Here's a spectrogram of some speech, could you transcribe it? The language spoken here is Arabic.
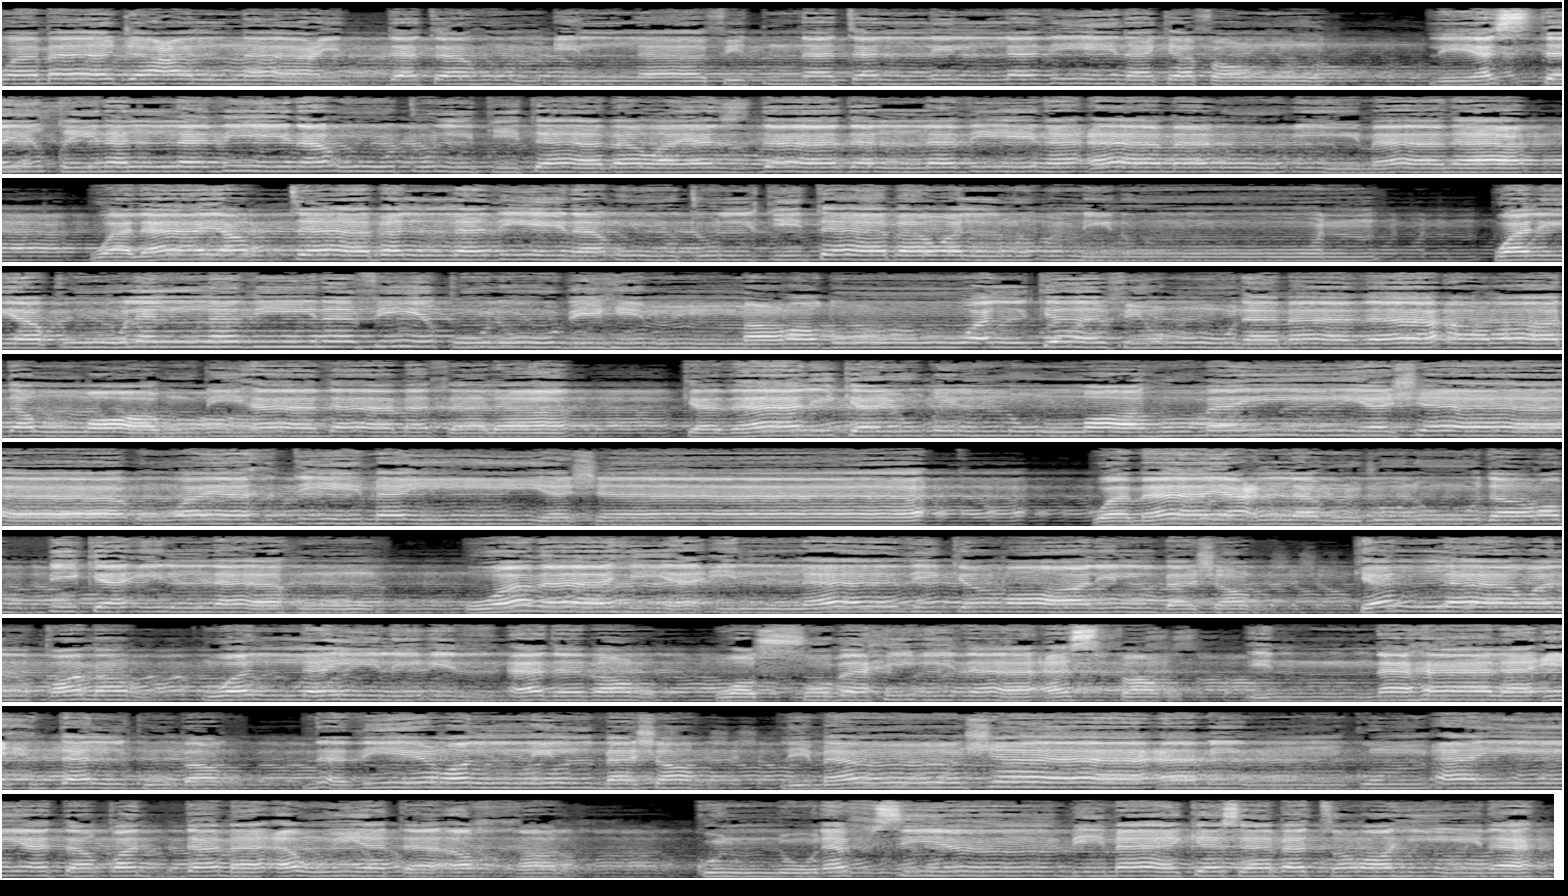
وما جعلنا عدتهم إلا فتنة للذين كفروا ليستيقن الذين أوتوا الكتاب ويزداد الذين آمنوا إيمانا ولا يرتاب الذين أوتوا الكتاب والمؤمنون وليقول الذين في قلوبهم مرض والكافرون ماذا أراد الله بهذا مثلا كذلك يضل الله من يشاء ويهدي من يشاء وما يعلم جنود ربك إلا هو وما هي إلا ذكرى للبشر. كلا والقمر والليل إذ أدبر والصبح إذا أسفر. إنها لإحدى الكبر نذيرا للبشر. لمن شاء منكم أن يتقدم أو يتأخر. كل نفس بما كسبت رهينة.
